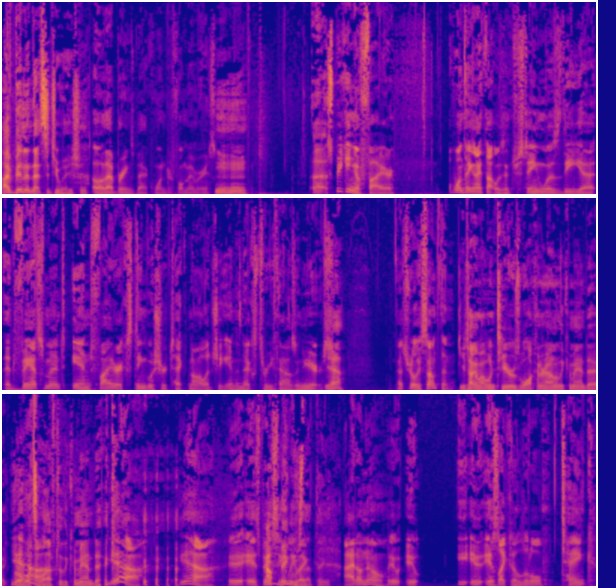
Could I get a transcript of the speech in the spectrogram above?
I've been in that situation. Oh, that brings back wonderful memories. Mm-hmm. Uh, speaking of fire, one thing I thought was interesting was the uh, advancement in fire extinguisher technology in the next 3,000 years. Yeah. That's really something. You're talking about when Tyr's walking around on the command deck, or what's left of the command deck. Yeah. yeah. It, it's basically like, that thing? I don't know. It, it, it is like a little tank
